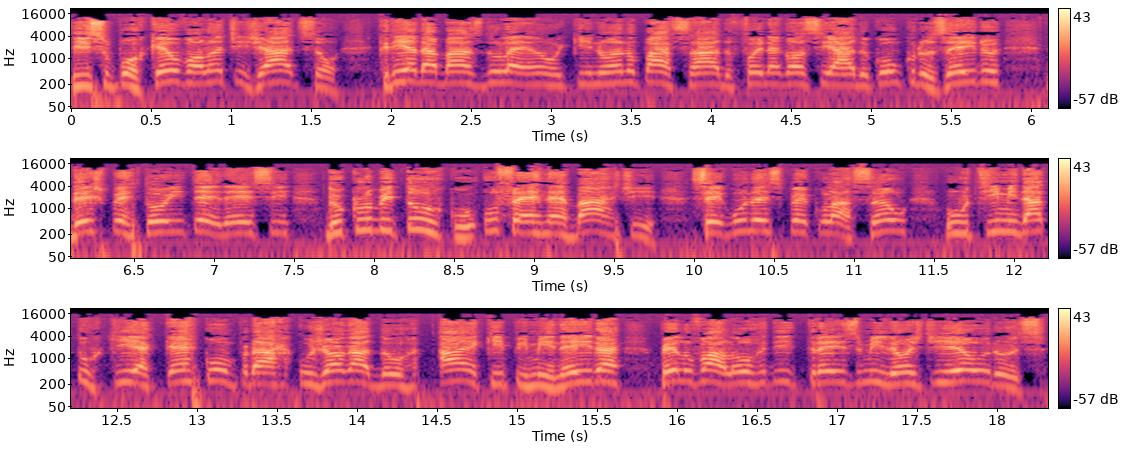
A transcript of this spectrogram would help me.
Isso porque o volante Jadson, cria da base do Leão e que no ano passado foi negociado com o Cruzeiro, despertou interesse do clube turco, o Fenerbahçe. Segundo a especulação, o time da Turquia quer comprar o jogador à equipe mineira pelo valor de 3 milhões de euros.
